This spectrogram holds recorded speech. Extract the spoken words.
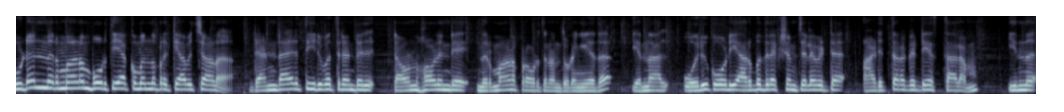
ഉടൻ നിർമ്മാണം പൂർത്തിയാക്കുമെന്ന് പ്രഖ്യാപിച്ചാണ് രണ്ടായിരത്തി ഇരുപത്തിരണ്ടിൽ ടൗൺ ഹാളിന്റെ നിർമ്മാണ പ്രവർത്തനം തുടങ്ങിയത്. എന്നാൽ ഒരു കോടി അറുപത് ലക്ഷം ചെലവിട്ട് അടിത്തറ കെട്ടിയ സ്ഥലം ഇന്ന്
